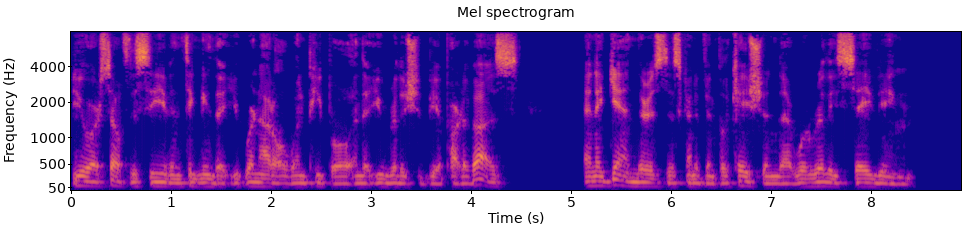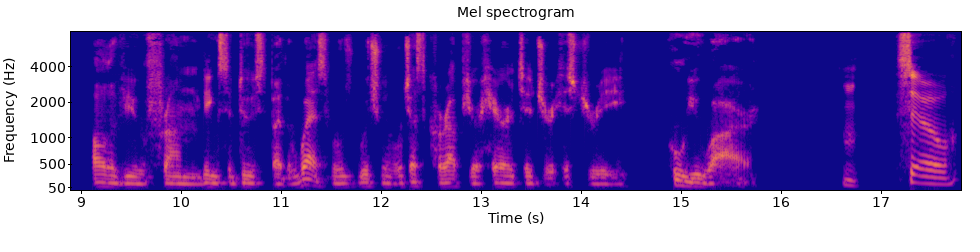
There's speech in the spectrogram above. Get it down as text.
you are self-deceived in thinking that you, we're not all one people and that you really should be a part of us. And again, there's this kind of implication that we're really saving all of you from being seduced by the West, which will just corrupt your heritage, your history, who you are. Hmm. So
